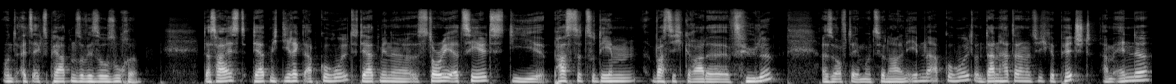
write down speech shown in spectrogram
und als Experten sowieso suche. Das heißt, der hat mich direkt abgeholt, der hat mir eine Story erzählt, die passte zu dem, was ich gerade fühle, also auf der emotionalen Ebene abgeholt und dann hat er natürlich gepitcht am Ende,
